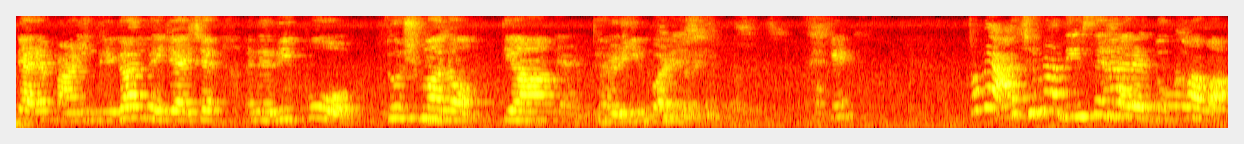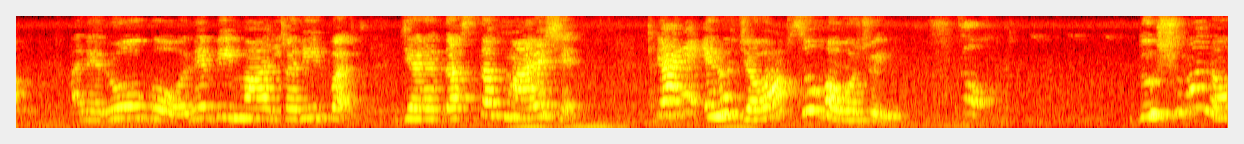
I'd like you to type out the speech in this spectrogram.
ત્યારે પાણી ભેગા થઈ જાય છે અને રીપુઓ દુશ્મનો ત્યાં ઢળી પડે છે. ઓકે? હવે આજના દિવસે જ્યારે દુખાવા અને રોગો અને બીમારી શરીર પર જ્યારે દસ્તક મારે છે ત્યારે એનો જવાબ શું હોવો જોઈએ? દુશ્મનો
